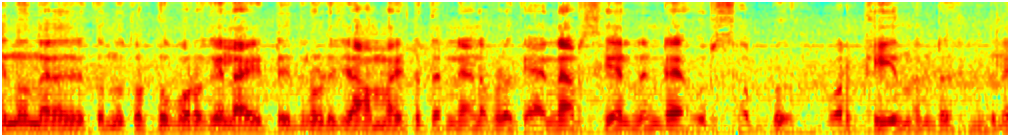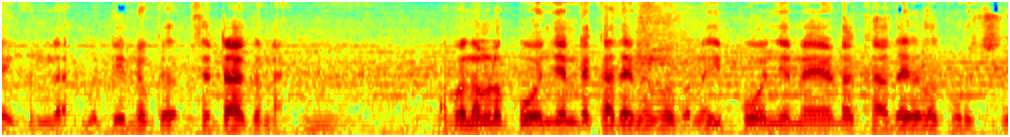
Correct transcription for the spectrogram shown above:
ഇന്ന് നിലനിൽക്കുന്നു. തൊട്ടു പുറകിലായിട്ട് ഇതിനോട് ജാമായിട്ട് തന്നെയാണ് ഇവിടെ കെ എൻ ആർ സി എല്ലിന്റെ ഒരു സബ് വർക്ക് ചെയ്യുന്നുണ്ട്. ഇതിലേക്കുള്ള മെറ്റീരിയലൊക്കെ സെറ്റാക്കുന്നത്. അപ്പോൾ നമ്മൾ പൂവഞ്ചന്റെ കഥയാണ് നിങ്ങൾ പറഞ്ഞത്. ഈ പൂവഞ്ചനയുടെ കഥകളെക്കുറിച്ച്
